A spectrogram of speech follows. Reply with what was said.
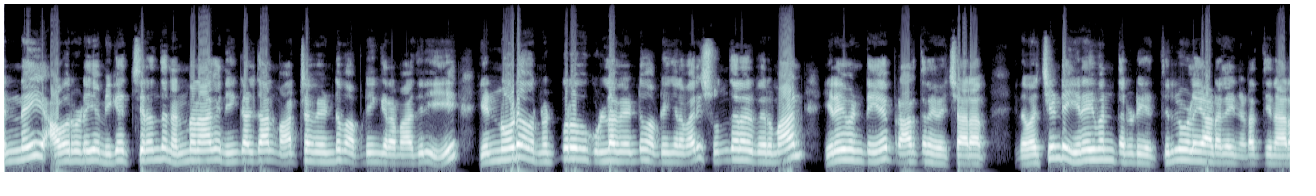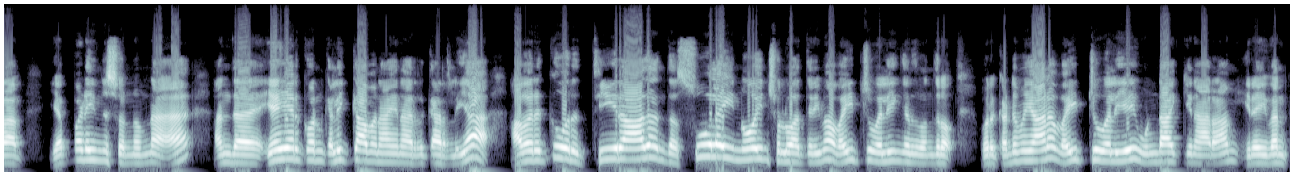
என்னை அவருடைய மிகச்சிறந்த நண்பனாக நீங்கள் தான் மாற்ற வேண்டும் அப்படிங்கிற மாதிரி என்னோடு அவர் நட்புறவு கொள்ள வேண்டும் அப்படிங்கிற மாதிரி சுந்தரர் பெருமான் இறைவன்கிட்டயே பிரார்த்தனை வச்சாராம். இதை வச்சுட்டு இறைவன் தன்னுடைய திருவிளையாடலை நடத்தினாராம். எப்படின்னு சொன்னோம்னா அந்த ஏயர்கோன் கலிக்காம நாயனார் இருக்கார் இல்லையா? அவருக்கு ஒரு தீராத அந்த சூளை நோயின்னு சொல்லுவா தெரியுமா? வயிற்று வலிங்கிறது வந்துடும் ஒரு கடுமையான வயிற்று வலியை உண்டாக்கினாராம் இறைவன்.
